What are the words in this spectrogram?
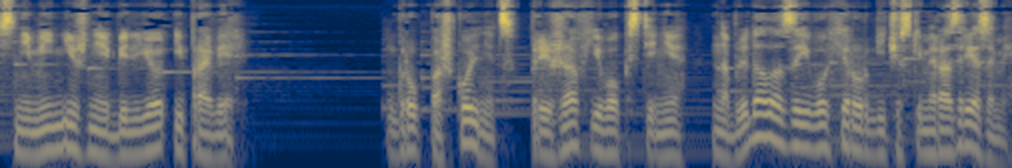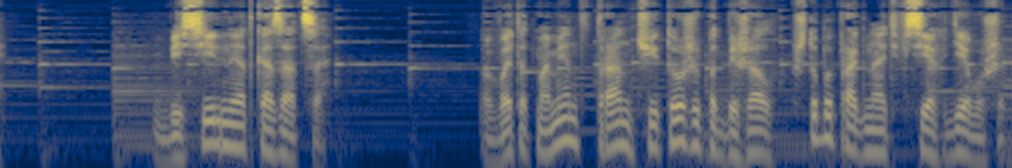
Сними нижнее белье и проверь. Группа школьниц, прижав его к стене, наблюдала за его хирургическими разрезами. Бессильный отказаться. В этот момент Тран Чи тоже подбежал, чтобы прогнать всех девушек.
